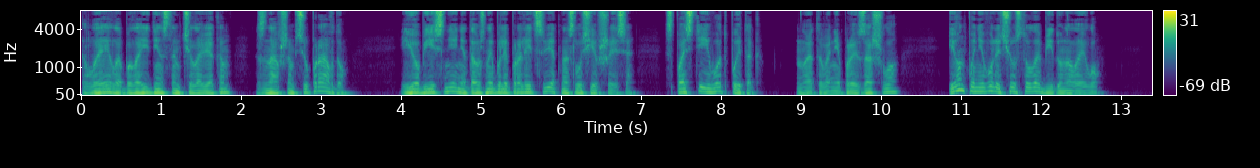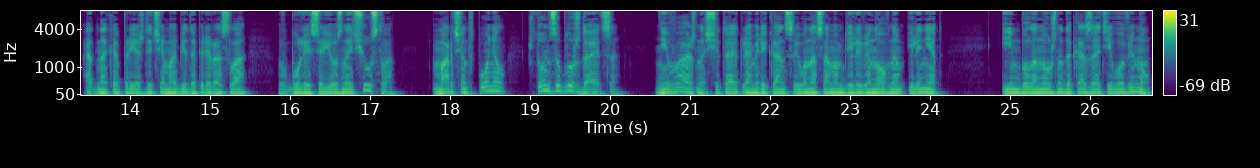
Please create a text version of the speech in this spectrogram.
Лейла была единственным человеком, знавшим всю правду. Ее объяснения должны были пролить свет на случившееся, спасти его от пыток. Но этого не произошло, и он поневоле чувствовал обиду на Лейлу. Однако прежде чем обида переросла в более серьезное чувство, Марчант понял, что он заблуждается. Неважно, считают ли американцы его на самом деле виновным или нет. Им было нужно доказать его вину,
